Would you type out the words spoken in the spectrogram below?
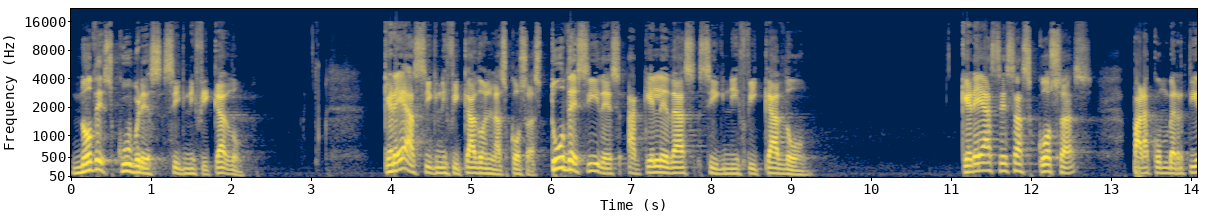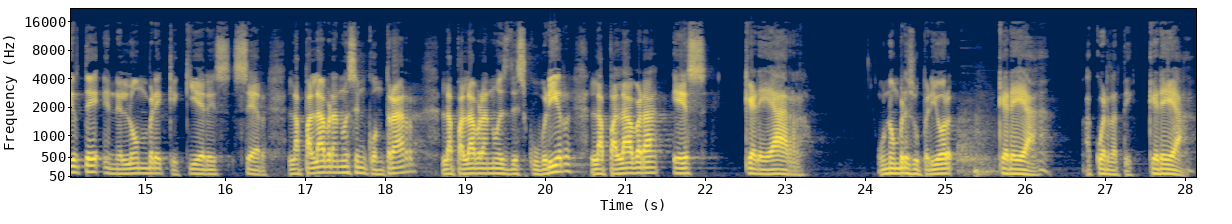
no descubres significado. Creas significado en las cosas. Tú decides a qué le das significado. Creas esas cosas para convertirte en el hombre que quieres ser. La palabra no es encontrar, la palabra no es descubrir, la palabra es crear. Un hombre superior crea. Acuérdate, crea.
